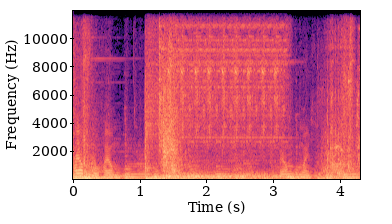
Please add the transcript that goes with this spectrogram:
화염구 화염구 화염구만 있어도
